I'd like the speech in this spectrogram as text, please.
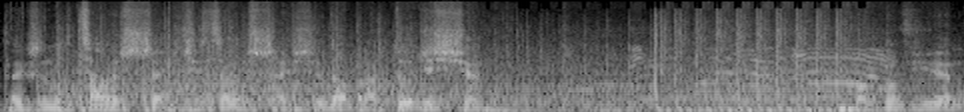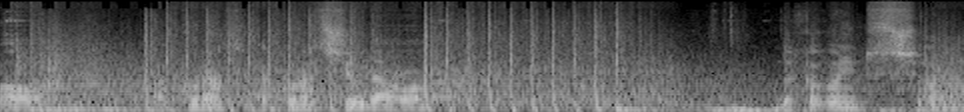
Także no całe szczęście, całe szczęście. Dobra, tu gdzieś się odnowiłem. O, akurat, akurat się udało. Do kogo oni tu strzelają?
